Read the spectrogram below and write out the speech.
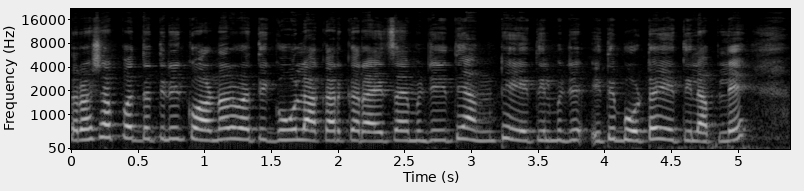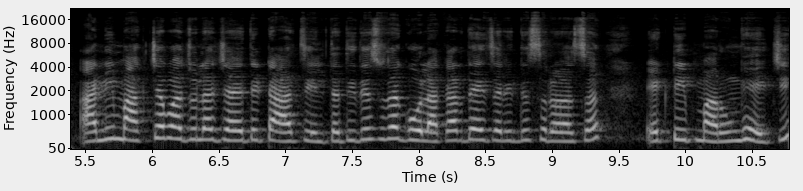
तर अशा पद्धतीने कॉर्नरवरती गोल आकार करायचा आहे. म्हणजे इथे अंगठे येतील म्हणजे इथे बोटं येतील आपले आणि मागच्या बाजूला जे आहे ते टाच येईल. तर तिथेसुद्धा गोल आकार द्यायचा आणि ते सरळ असं एक टीप मारून घ्यायची.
